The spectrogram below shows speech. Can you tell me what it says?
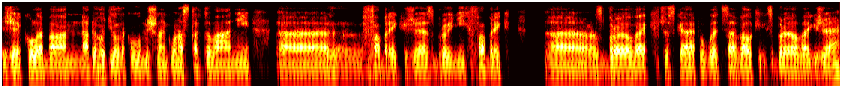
že Kuleba nadhodil takovou myšlenku na startování e, fabrik, že zbrojních fabrik, e, zbrojovek v České republice, velkých zbrojovek, že?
